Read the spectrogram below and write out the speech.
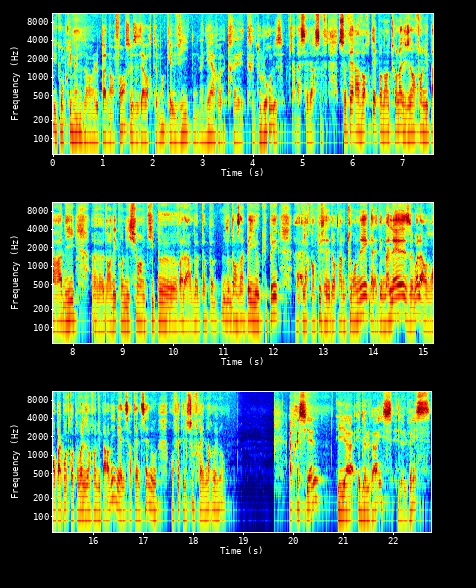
Y compris même dans le pas d'enfance, des avortements qu'elle vit d'une manière euh, très, très douloureuse. Ah bah, C'est-à-dire se, faire avorter pendant le tournage des Enfants du Paradis, euh, dans des conditions un petit peu, voilà, dans un pays occupé, euh, alors qu'en plus elle est en train de tourner, qu'elle a des malaises. Voilà, on ne se rend pas compte quand on voit les Enfants du Paradis, mais il y a certaines scènes où, en fait, elle souffrait énormément. Après Ciel, il y a Edelweiss, Edelweiss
